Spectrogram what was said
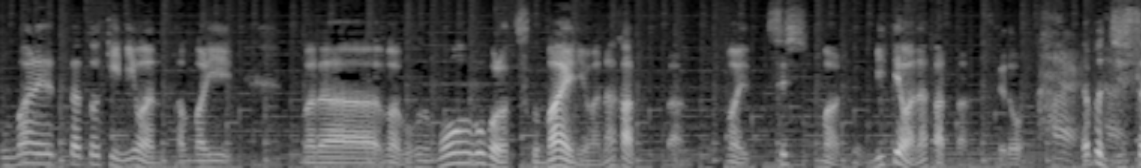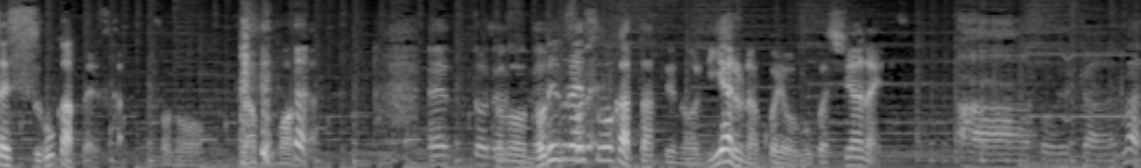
生まれた時にはあんまり、まだ、まあ僕の物心つく前にはなかった。まあ、接し、まあ、見てはなかったんですけど、はいやっぱ実際すごかったですか、その、ラモ漫画。えっとねその、どれぐらいそすごかったっていうのを、リアルな声を僕は知らないんです。ああそうですかまあ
